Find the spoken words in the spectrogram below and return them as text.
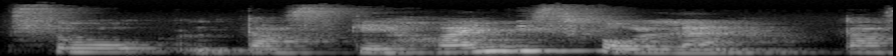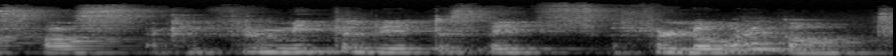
so das Geheimnisvolle, das, was vermittelt wird, das jetzt verloren geht?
